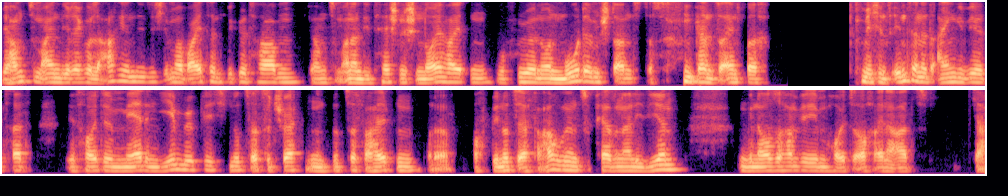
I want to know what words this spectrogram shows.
Wir haben zum einen die Regularien, die sich immer weiterentwickelt haben. Wir haben zum anderen die technischen Neuheiten, wo früher nur ein Modem stand, das ganz einfach mich ins Internet eingewählt hat, ist heute mehr denn je möglich, Nutzer zu tracken und Nutzerverhalten oder auch Benutzererfahrungen zu personalisieren. Und genauso haben wir eben heute auch eine Art, ja,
